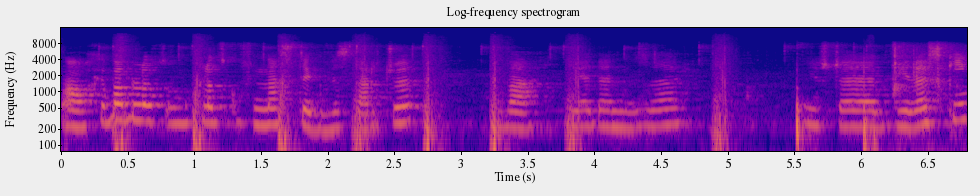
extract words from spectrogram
O, chyba klocków na styk wystarczy. Dwa, jeden, zero. Jeszcze dwie deski.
